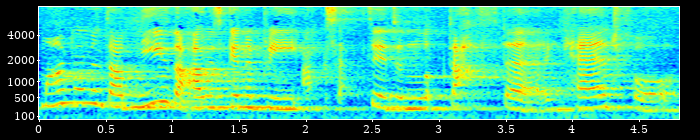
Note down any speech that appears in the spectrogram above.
my mum and dad knew that I was going to be accepted and looked after and cared for.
